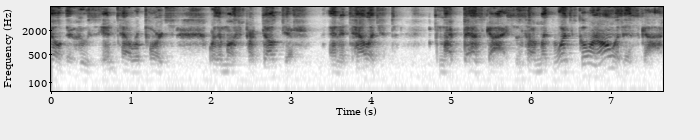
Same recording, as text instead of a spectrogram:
build, whose intel reports were the most productive and intelligent my best guys. And so I'm like, what's going on with this guy?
